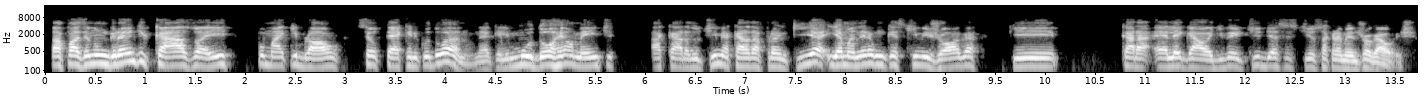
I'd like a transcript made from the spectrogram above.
está fazendo um grande caso aí para o Mike Brown, seu técnico do ano, né? Que ele mudou realmente a cara do time, a cara da franquia e a maneira com que esse time joga, que, cara, é legal, é divertido de assistir o Sacramento jogar hoje.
